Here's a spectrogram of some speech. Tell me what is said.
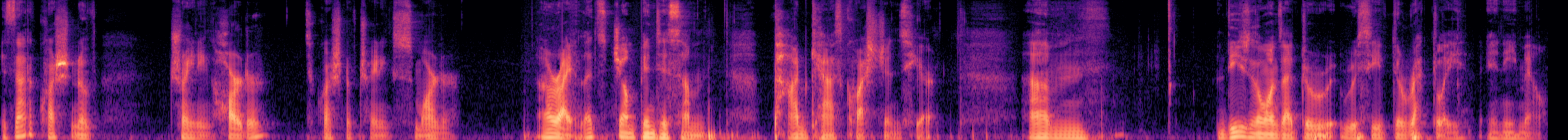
It's not a question of training harder, it's a question of training smarter. All right, let's jump into some podcast questions here. Um, these are the ones I've di- received directly in email.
